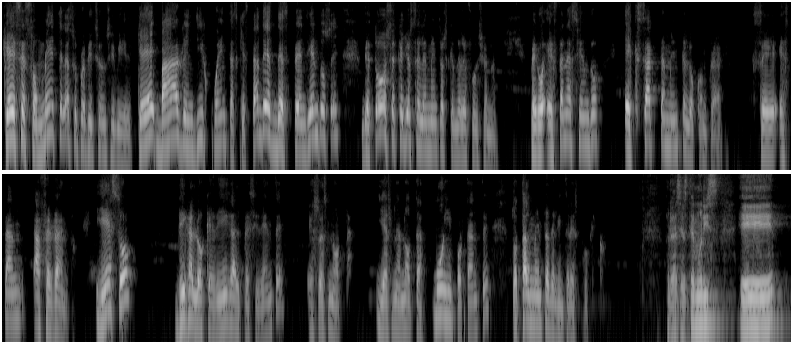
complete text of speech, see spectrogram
que se somete a la supervisión civil, que va a rendir cuentas, que está desprendiéndose de todos aquellos elementos que no le funcionan, pero están haciendo exactamente lo contrario, se están aferrando. Y eso, diga lo que diga el presidente, eso es nota, y es una nota muy importante, totalmente del interés público. Gracias, Temoris. Eh,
